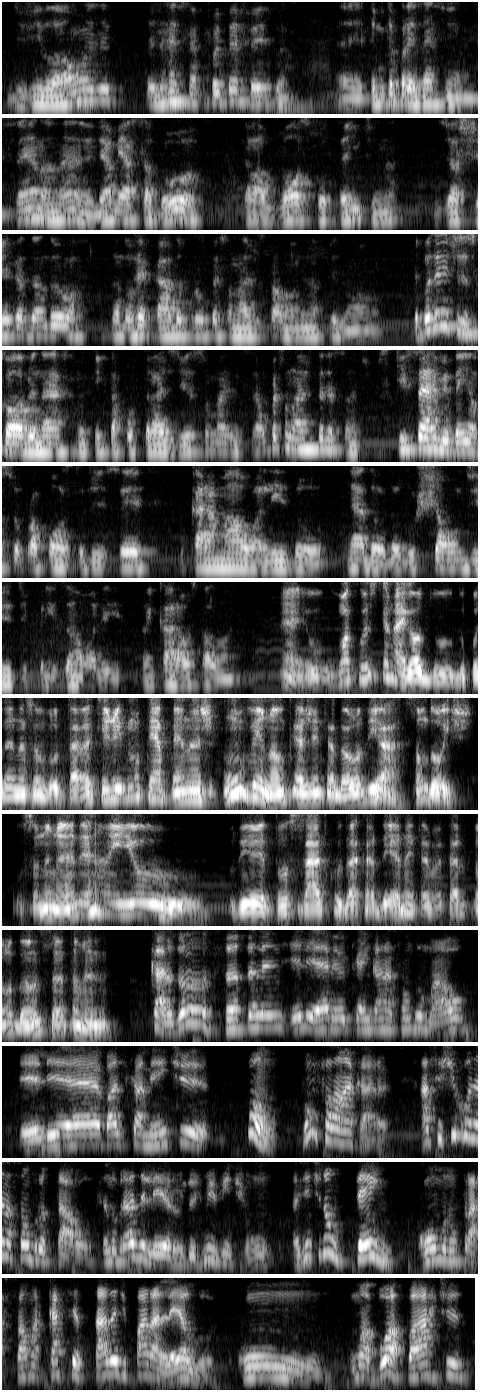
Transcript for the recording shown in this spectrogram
de vilão, ele, ele sempre foi perfeito. É, tem muita presença em cena, né? Ele é ameaçador, aquela voz potente, né? Já chega dando dando recado para o personagem do Stallone na prisão. Depois a gente descobre, né, o que está por trás disso, mas é um personagem interessante, que serve bem ao seu propósito de ser o cara mal ali do, né, do, do, do chão de, de prisão ali para encarar o Stallone. É, uma coisa que é legal do, do Condenação Brutal é que ele não tem apenas um vilão que a gente adora odiar, são dois. O Sonny Lander e o, o diretor sádico da cadeia, né, interpretado pelo Donald Sutherland. Cara, o Donald Sutherland, ele é meio que a encarnação do mal ele é basicamente. Bom, vamos falar, né, cara? Assistir Condenação Brutal sendo brasileiro em 2021, a gente não tem como não traçar uma cacetada de paralelo com uma boa parte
